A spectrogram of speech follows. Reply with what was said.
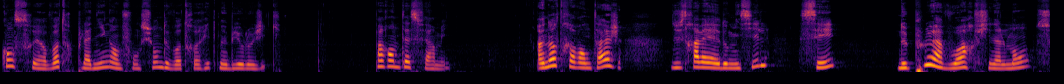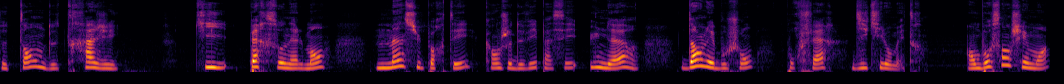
construire votre planning en fonction de votre rythme biologique. Parenthèse fermée. Un autre avantage du travail à domicile, c'est ne plus avoir finalement ce temps de trajet qui, personnellement, m'insupportait quand je devais passer une heure dans les bouchons pour faire 10 km. En bossant chez moi,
